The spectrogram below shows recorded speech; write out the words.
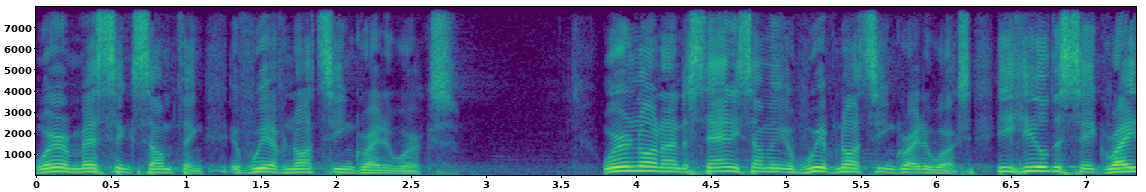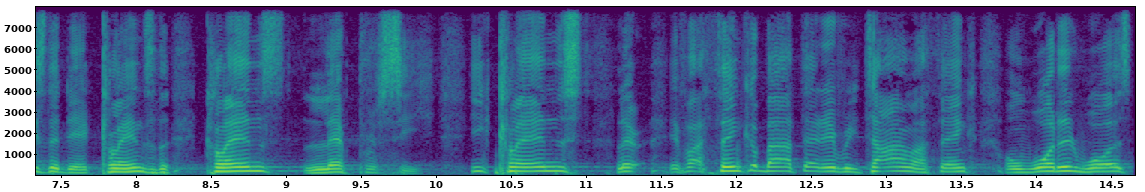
We're missing something if we have not seen greater works. We're not understanding something if we have not seen greater works. He healed the sick, raised the dead, cleansed, the, cleansed leprosy. He cleansed. If I think about that every time, I think on what it was,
